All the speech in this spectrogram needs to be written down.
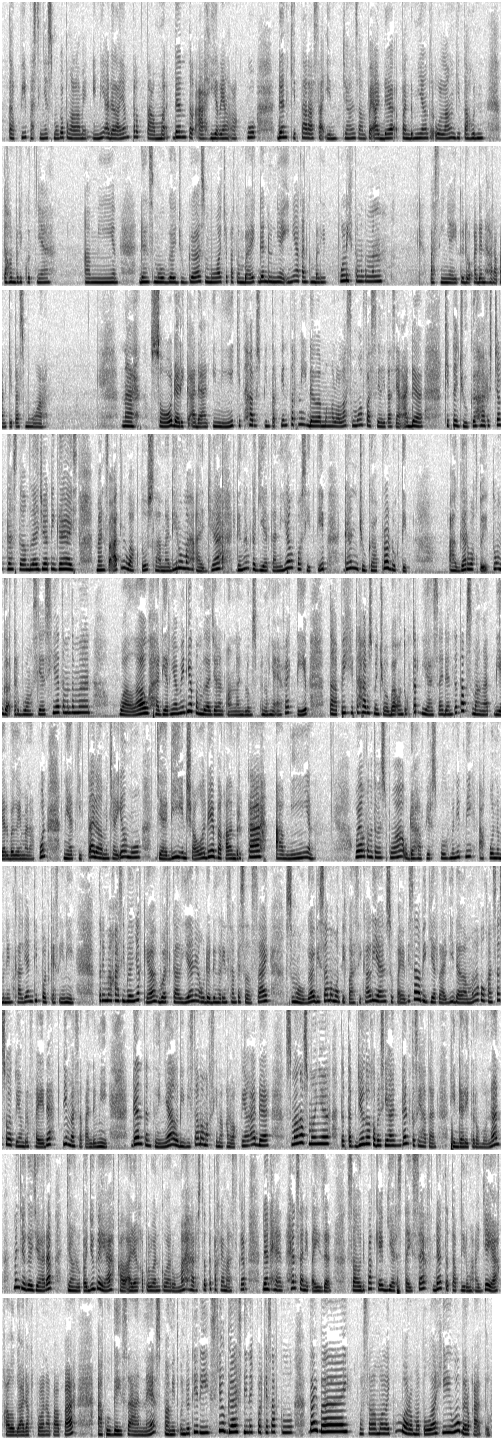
Tapi pastinya semoga pengalaman ini adalah yang pertama dan terakhir yang aku dan kita rasain. Jangan sampai ada pandemi yang terulang di tahun tahun berikutnya amin dan semoga juga semua cepat membaik dan dunia ini akan kembali pulih teman-teman pastinya itu doa dan harapan kita semua Nah, so dari keadaan ini kita harus pinter-pinter nih dalam mengelola semua fasilitas yang ada. Kita juga harus cerdas dalam belajar nih guys. Manfaatin waktu selama di rumah aja dengan kegiatan yang positif dan juga produktif. Agar waktu itu nggak terbuang sia-sia teman-teman. Walau hadirnya media pembelajaran online belum sepenuhnya efektif, tapi kita harus mencoba untuk terbiasa dan tetap semangat biar bagaimanapun niat kita dalam mencari ilmu. Jadi insya Allah deh bakalan berkah. Amin. Well teman-teman semua, udah hampir 10 menit nih aku nemenin kalian di podcast ini. Terima kasih banyak ya buat kalian yang udah dengerin sampai selesai. Semoga bisa memotivasi kalian supaya bisa lebih giat lagi dalam melakukan sesuatu yang berfaedah di masa pandemi. Dan tentunya lebih bisa memaksimalkan waktu yang ada. Semangat semuanya, tetap jaga kebersihan dan kesehatan. Hindari kerumunan, menjaga jarak. Jangan lupa juga ya, kalau ada keperluan keluar rumah harus tetap pakai masker dan hand, sanitizer selalu dipakai biar stay safe dan tetap di rumah aja ya kalau gak ada keperluan apa-apa. Aku Gaisa Anes, pamit undur diri. See you guys di next podcast aku. Bye-bye. Wassalamualaikum warahmatullahi wabarakatuh.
